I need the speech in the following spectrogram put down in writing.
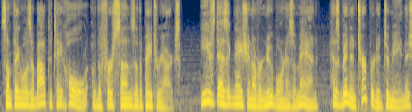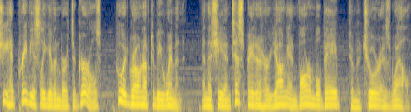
Something was about to take hold of the first sons of the patriarchs. Eve's designation of her newborn as a man has been interpreted to mean that she had previously given birth to girls who had grown up to be women, and that she anticipated her young and vulnerable babe to mature as well.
